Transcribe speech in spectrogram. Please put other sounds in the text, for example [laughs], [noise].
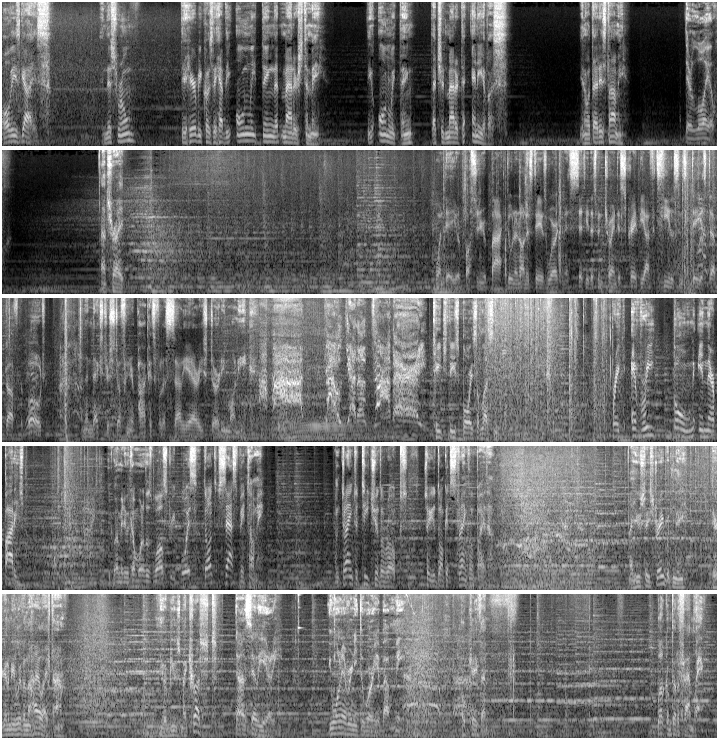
All these guys in this room, they're here because they have the only thing that matters to me. The only thing that should matter to any of us. You know what that is, Tommy? They're loyal. That's right. One day you're busting your back, doing an honest day's work in a city that's been trying to scrape you off its heels since the day you stepped off the boat. And the next you're stuffing your pockets full of Salieri's dirty money. [laughs] Go get him, Tommy! Teach these boys a lesson. Break every bone in their bodies. You want me to become one of those Wall Street boys? Don't sass me, Tommy. I'm trying to teach you the ropes so you don't get strangled by them. Now, you stay straight with me, you're gonna be living the high life, Tom. You abuse my trust. Don Salieri. You won't ever need to worry about me. Okay, then. Welcome to the family.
